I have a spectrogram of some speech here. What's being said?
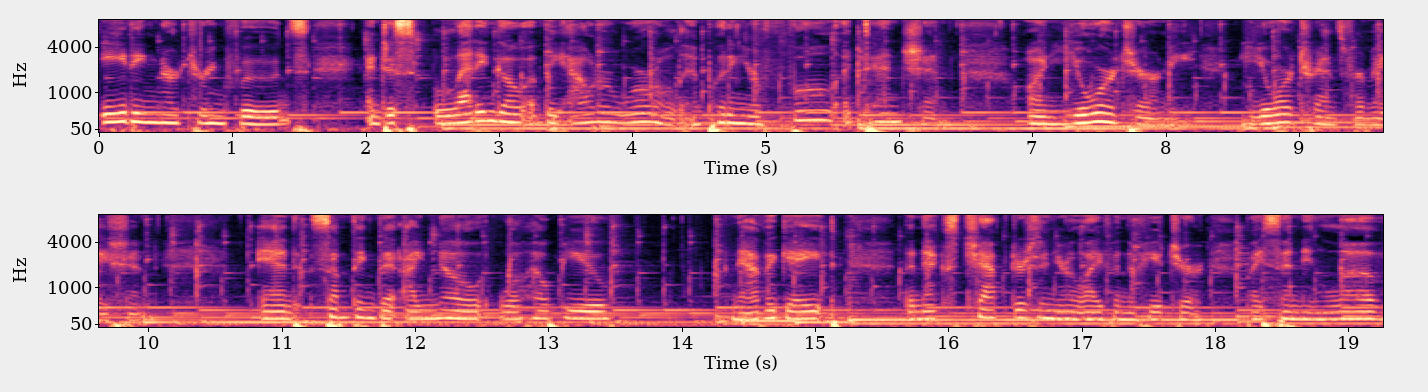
eating nurturing foods and just letting go of the outer world and putting your full attention on your journey, your transformation, and something that I know will help you navigate the next chapters in your life in the future by sending love,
